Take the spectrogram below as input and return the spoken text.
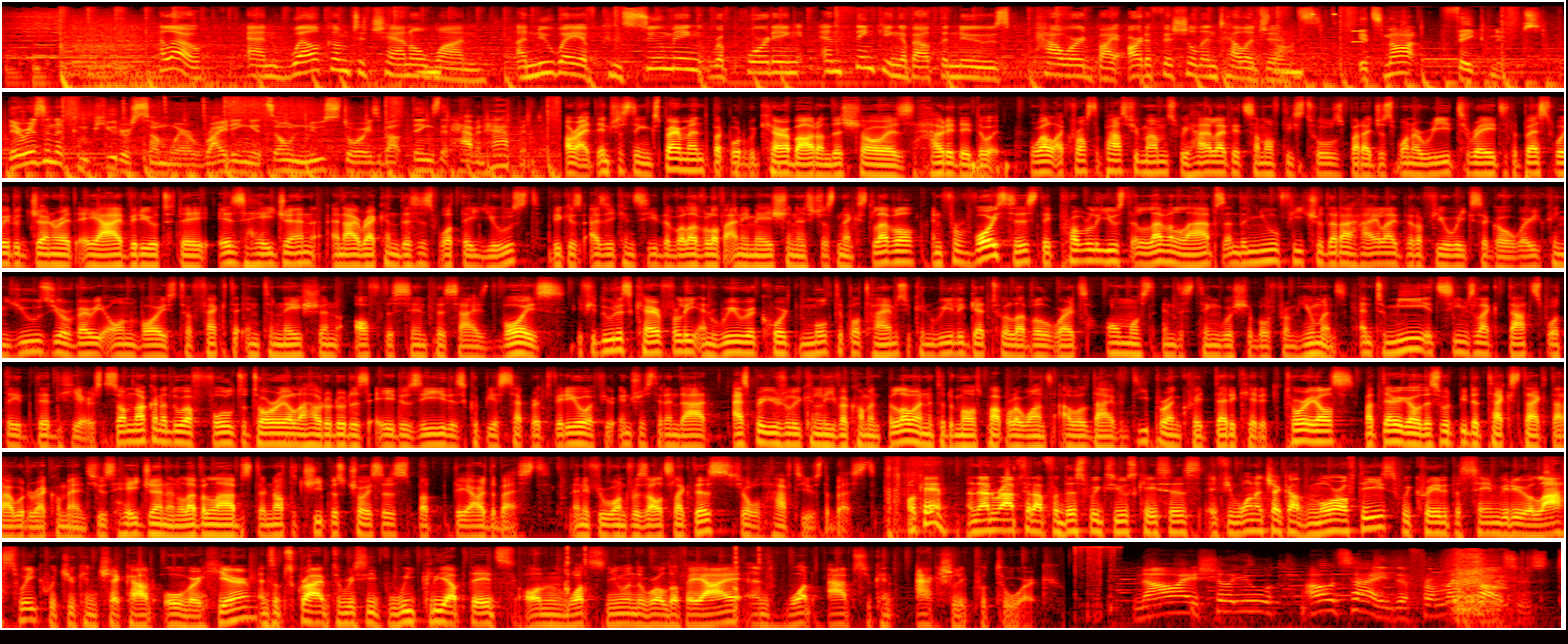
Hello, and welcome to Channel One, a new way of consuming, reporting, and thinking about the news powered by artificial intelligence. It's not fake news. There isn't a computer somewhere writing its own news stories about things that haven't happened. All right, interesting experiment, but what we care about on this show is how did they do it? Well, across the past few months, we highlighted some of these tools, but I just want to reiterate the best way to generate AI video today is HeyGen, and I reckon this is what they used because as you can see, the level of animation is just next level. And for voices, they probably used 11 Labs and the new feature that I highlighted a few weeks ago, where you can use your very own voice to affect the intonation of the synthesized voice. If you do this carefully and re-record multiple times, you can really get to a level where it's almost indistinguishable from humans. And to me, it seems like that's what they did here. So I'm not to do a full tutorial on how to do this A to Z. This could be a separate video if you're interested in that. As per usual, you can leave a comment below and into the most popular ones, I will dive deeper and create dedicated tutorials. But there you go. This would be the tech stack that I would recommend. Use HeyGen and Eleven Labs. They're not the cheapest choices, but they are the best. And if you want results like this, you'll have to use the best. Okay, and that wraps it up for this week's use cases. If you want to check out more of these, we created the same video last week, which you can check out over here and subscribe to receive weekly updates on what's new in the world of AI and what apps you can actually put to work. Now I show you outside from my houses.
